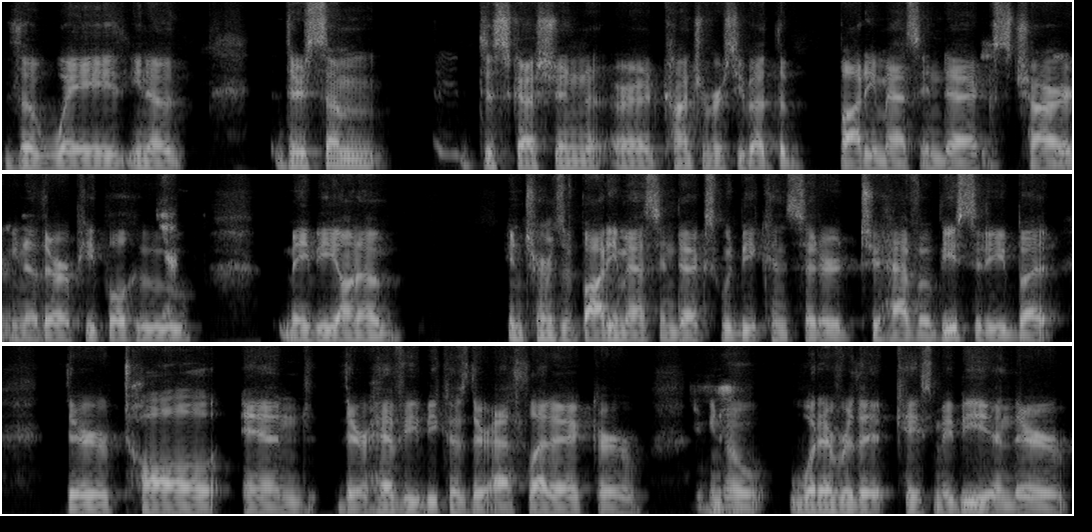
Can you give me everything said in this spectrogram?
the way you know there's some discussion or controversy about the body mass index chart. You know, there are people who yeah. maybe on a in terms of body mass index would be considered to have obesity, but they're tall and they're heavy because they're athletic or you know whatever the case may be and they're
